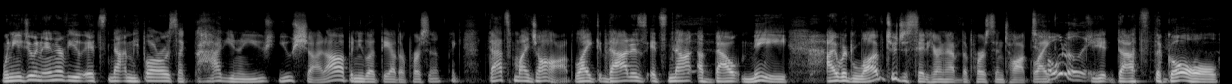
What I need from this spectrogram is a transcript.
when you do an interview, it's not and people are always like, God, you know, you you shut up and you let the other person like that's my job. Like that is it's not about me. I would love to just sit here and have the person talk. Like Totally. that's the goal.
